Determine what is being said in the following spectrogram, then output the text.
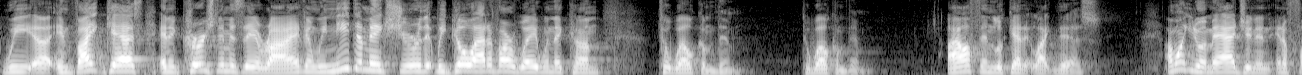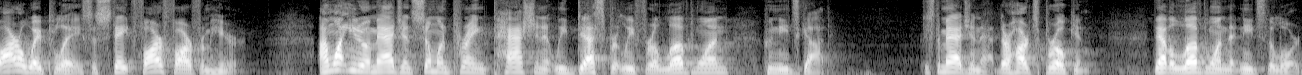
we uh, invite guests and encourage them as they arrive, and we need to make sure that we go out of our way when they come to welcome them. To welcome them. I often look at it like this I want you to imagine in, in a faraway place, a state far, far from here. I want you to imagine someone praying passionately, desperately for a loved one who needs God. Just imagine that. Their heart's broken. They have a loved one that needs the Lord.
